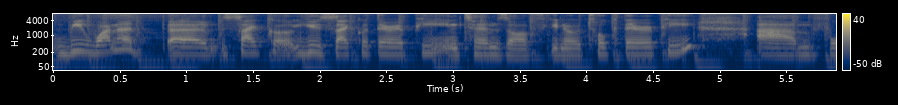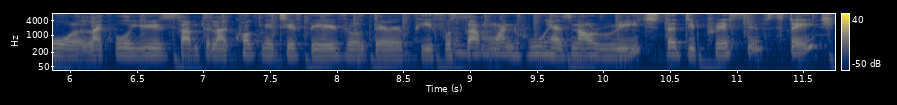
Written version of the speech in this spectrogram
we want to uh, psycho use psychotherapy in terms of you know talk therapy um, for like we'll use something like cognitive behavioral therapy for someone who has now reached the depressive stage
